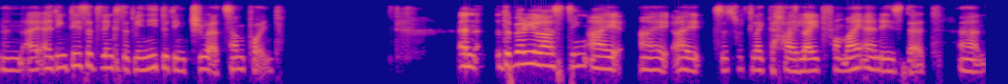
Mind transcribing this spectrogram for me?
And I, I think these are the things that we need to think through at some point. And the very last thing I, I, I just would like to highlight from my end is that um,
